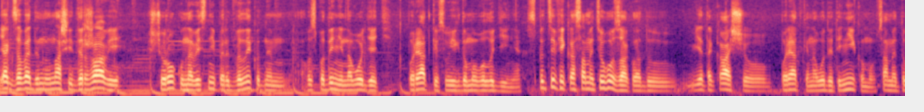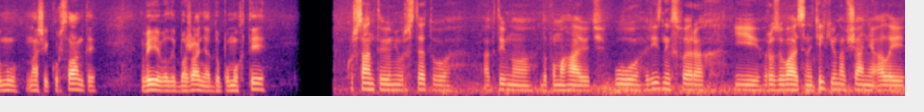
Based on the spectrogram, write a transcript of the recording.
Як заведено в нашій державі, щороку навесні перед Великоднем господині наводять порядки в своїх домоволодіннях. Специфіка саме цього закладу є така, що порядки наводити нікому. Саме тому наші курсанти виявили бажання допомогти Курсанти університету активно допомагають у різних сферах і розвиваються не тільки в навчанні, але й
